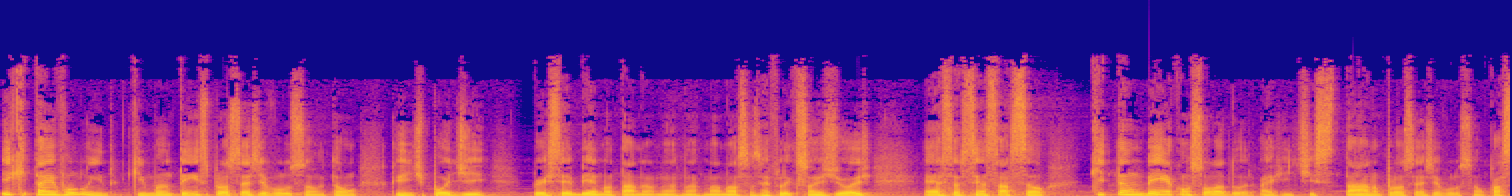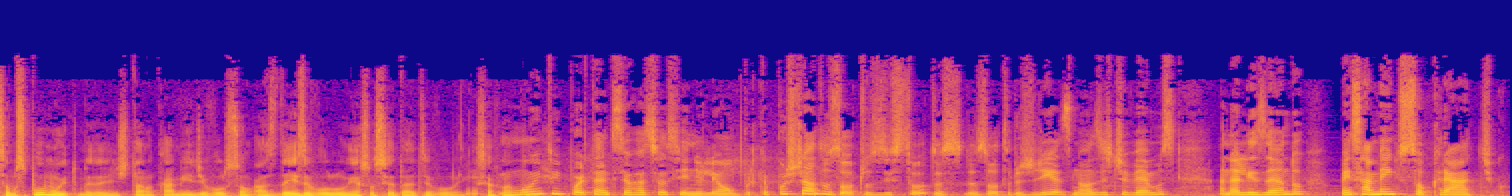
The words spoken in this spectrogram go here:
e que está evoluindo, que mantém esse processo de evolução. Então, o que a gente pôde perceber, notar na, na, nas nossas reflexões de hoje, é essa sensação que também é consoladora. A gente está no processo de evolução. Passamos por muito, mas a gente está no caminho de evolução. As leis evoluem, as sociedades evoluem. Isso é fantástico. Muito importante seu raciocínio, Leon, porque puxando os outros estudos dos outros dias, nós estivemos analisando pensamento socrático.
